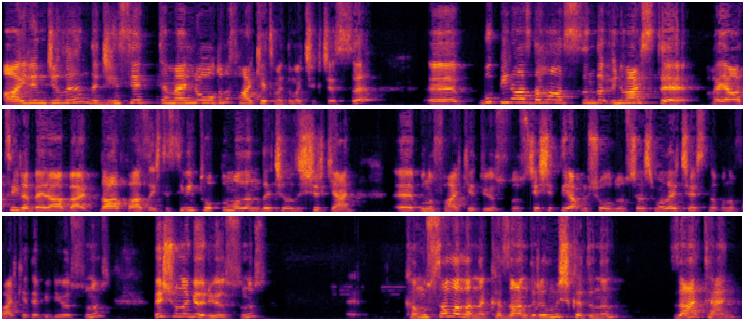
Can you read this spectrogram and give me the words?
ayrımcılığın da cinsiyet temelli olduğunu fark etmedim açıkçası. Ee, bu biraz daha aslında üniversite hayatıyla beraber daha fazla işte sivil toplum alanında çalışırken e, bunu fark ediyorsunuz. Çeşitli yapmış olduğunuz çalışmalar içerisinde bunu fark edebiliyorsunuz. Ve şunu görüyorsunuz, e, kamusal alana kazandırılmış kadının zaten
